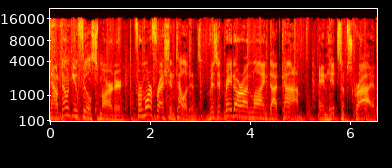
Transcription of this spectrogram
Now, don't you feel smarter? For more fresh intelligence, visit radaronline.com and hit subscribe.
